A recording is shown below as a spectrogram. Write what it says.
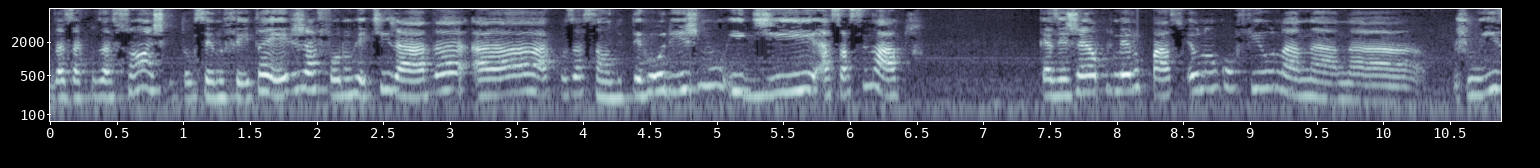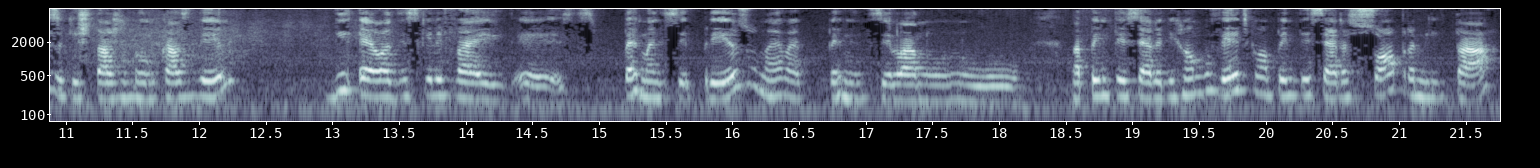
das, acusações que estão sendo feitas a ele, já foram retirada a acusação de terrorismo e de assassinato. Quer dizer, já é o primeiro passo. Eu não confio na, na, na juíza que está julgando o caso dele. Ela disse que ele vai é, permanecer preso, né, vai permanecer lá no, no, na penitenciária de Rambo Verde, que é uma penitenciária só para militar.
